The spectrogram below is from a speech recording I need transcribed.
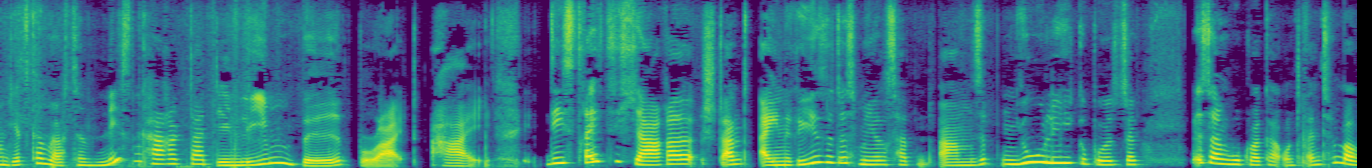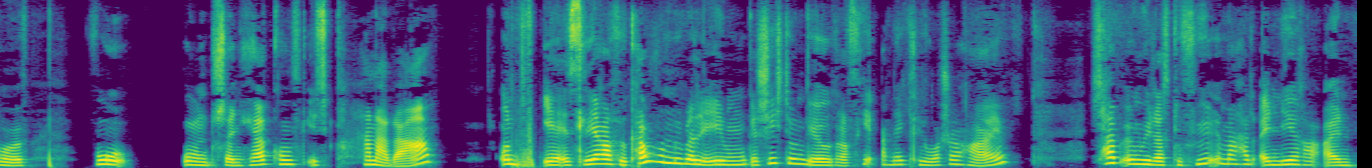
Und jetzt kommen wir auch zum nächsten Charakter, den lieben Bill Bright. Hi. Dies 30 Jahre stand ein Riese des Meeres, hat am 7. Juli Geburtstag, ist ein Woodwalker und ein Timberwolf. Wo und seine Herkunft ist Kanada. Und er ist Lehrer für Kampf und Überleben, Geschichte und Geografie an der Clearwater High. Ich habe irgendwie das Gefühl, immer hat ein Lehrer ein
